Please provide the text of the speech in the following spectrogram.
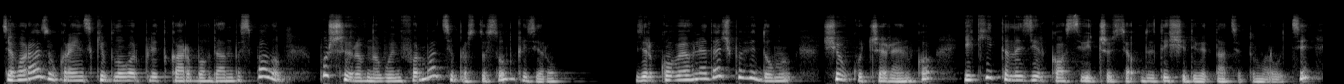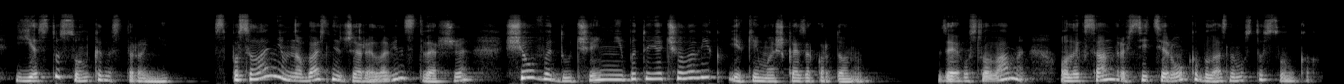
Цього разу український блогер-пліткар Богдан Безпалов поширив нову інформацію про стосунки зірок. Зірковий оглядач повідомив, що в Кучеренко, який телезірка освідчився у 2019 році, є стосунки на стороні. З посиланням на власні джерела він стверджує, що у ведучої нібито є чоловік, який мешкає за кордоном. За його словами, Олександра всі ці роки була з ним у стосунках,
